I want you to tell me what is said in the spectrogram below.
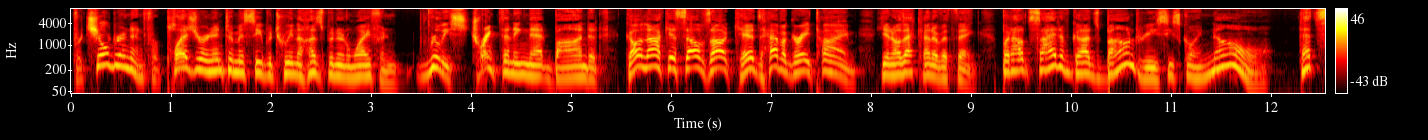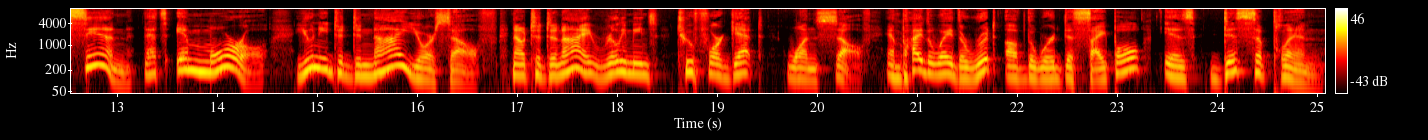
for children and for pleasure and intimacy between the husband and wife and really strengthening that bond and go knock yourselves out, kids. Have a great time. You know, that kind of a thing. But outside of God's boundaries, he's going, no, that's sin. That's immoral. You need to deny yourself. Now, to deny really means to forget oneself. And by the way, the root of the word disciple is discipline.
